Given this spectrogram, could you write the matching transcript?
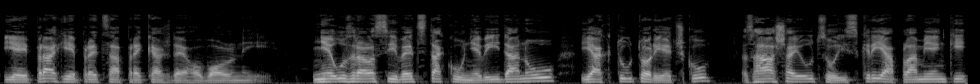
jej prach je predsa pre každého voľný. Neuzrel si vec takú nevýdanú, jak túto riečku, zhášajúcu iskry a plamienky,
